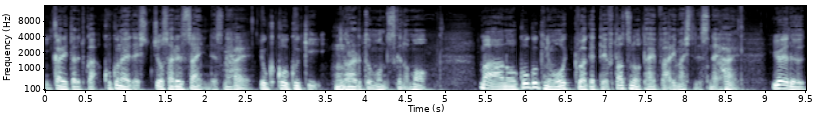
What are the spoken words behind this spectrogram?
行かれたりとか、国内で出張される際にですね、はい、よく航空機乗られると思うんですけども、うん、まあ、あの、航空機にも大きく分けて2つのタイプありましてですね、はい、いわゆる、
